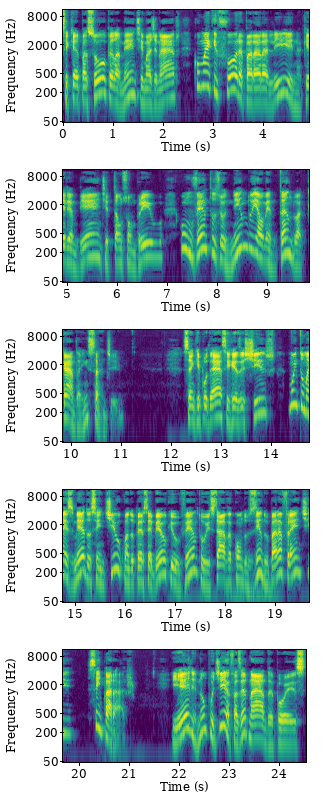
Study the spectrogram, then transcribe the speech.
Sequer passou pela mente imaginar como é que fora parar ali, naquele ambiente tão sombrio, com ventos unindo e aumentando a cada instante. Sem que pudesse resistir, muito mais medo sentiu quando percebeu que o vento o estava conduzindo para frente, sem parar e ele não podia fazer nada, pois,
